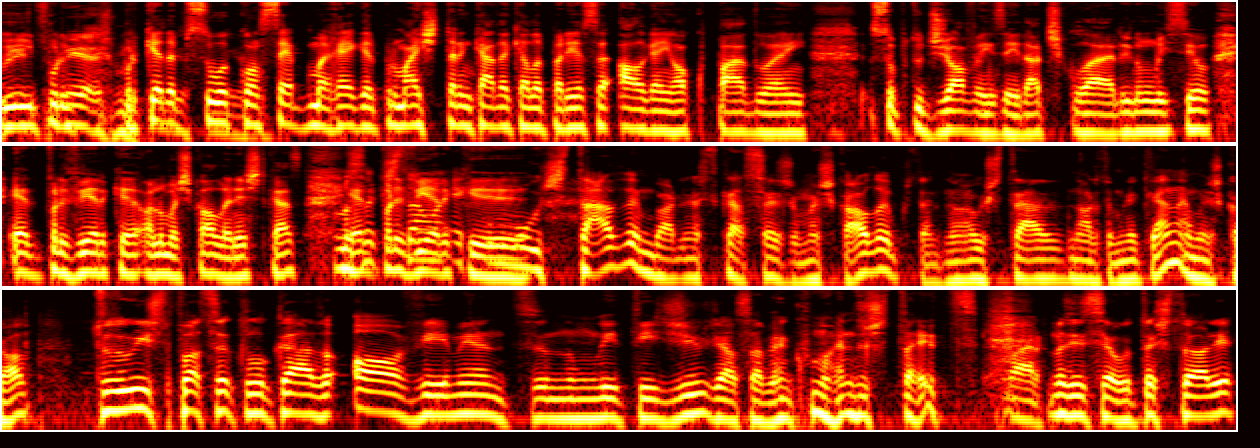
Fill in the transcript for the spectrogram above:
e isso por, mesmo, por cada por pessoa mesmo. concebe uma regra, por mais trancada que ela pareça, alguém ocupado em, sobretudo jovens em idade escolar e num liceu, é de prever que, ou numa escola neste caso, Mas é de prever é que. como o Estado, embora neste caso seja uma escola, e, portanto não é o Estado norte-americano, é uma escola, tudo isto pode ser colocado, obviamente, num litígio, já sabem como é nos States, Claro. mas isso é outra história.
